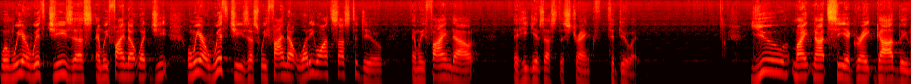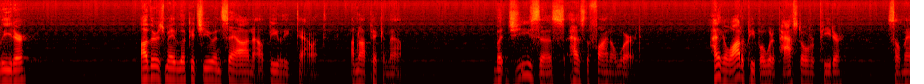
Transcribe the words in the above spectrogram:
When we are with Jesus and we find out what Je- when we are with Jesus, we find out what he wants us to do and we find out that he gives us the strength to do it. You might not see a great godly leader. Others may look at you and say, oh, no, B League talent. I'm not picking them. But Jesus has the final word. I think a lot of people would have passed over Peter. So, man,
